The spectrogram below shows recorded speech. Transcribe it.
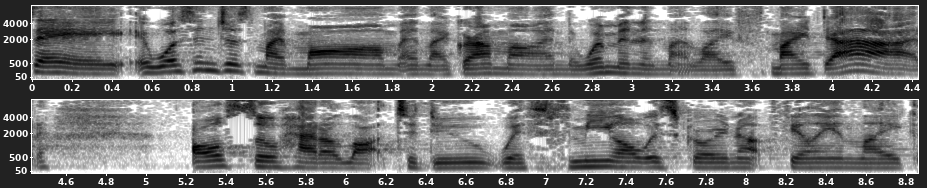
say, it wasn't just my mom and my grandma and the women in my life. My dad also had a lot to do with me always growing up feeling like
